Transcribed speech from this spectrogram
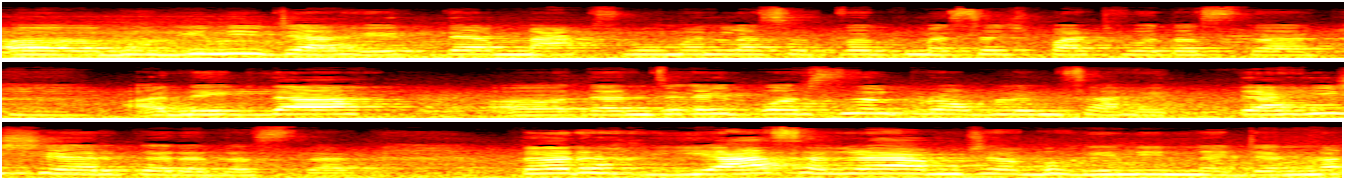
भगिनी ज्या आहेत त्या मॅक्स वुमनला सतत मेसेज पाठवत असतात. अनेकदा त्यांचे काही पर्सनल प्रॉब्लेम्स आहेत त्याही शेअर करत असतात. तर या सगळ्या आमच्या भगिनींना ज्यांना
